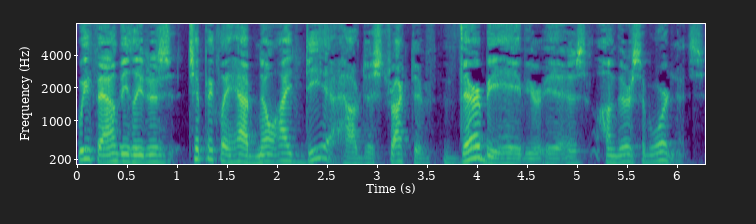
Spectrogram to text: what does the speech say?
We found these leaders typically have no idea how destructive their behavior is on their subordinates.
